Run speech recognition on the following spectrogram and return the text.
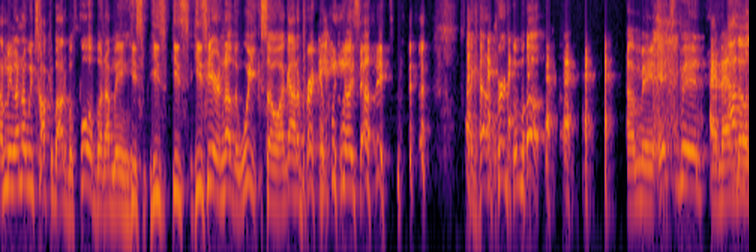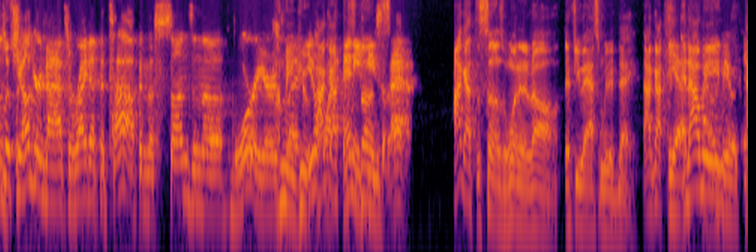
I mean, I know we talked about it before, but I mean, he's he's he's he's here another week, so I got to bring him. You know, he's. I got to bring him up. I mean, it's been And then I those listen, juggernauts right at the top, and the Suns and the Warriors. I mean, like, dude, you don't I got the any piece of that. I got the Suns winning it all. If you ask me today, I got, Yeah, and I I would agree mean, with you.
